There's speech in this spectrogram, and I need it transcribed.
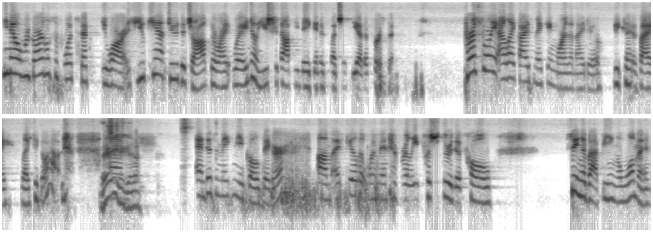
you know, regardless of what sex you are, if you can't do the job the right way, no, you should not be making as much as the other person. Personally, I like guys making more than I do because I like to go out. There you um, go. And doesn't make me a gold digger. Um, I feel that women have really pushed through this whole thing about being a woman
